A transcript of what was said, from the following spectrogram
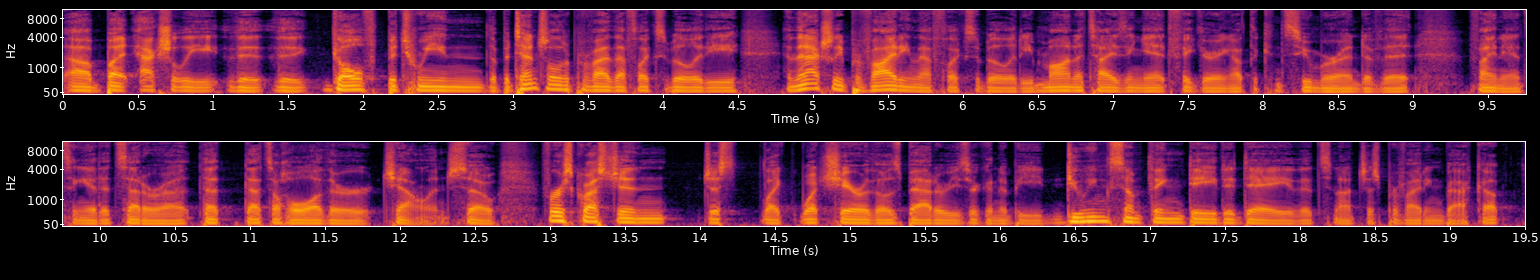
uh, but actually the the gulf between the potential to provide that flexibility and then actually providing that flexibility, monetizing it, figuring out the consumer end of it, financing it, et cetera, that that's a whole other challenge. So, first question just like what share of those batteries are going to be doing something day to day that's not just providing backup.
